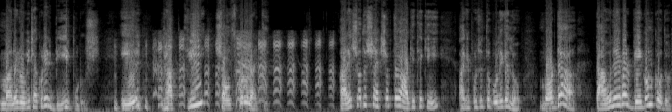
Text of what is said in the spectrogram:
মানে রবি ঠাকুরের বীর পুরুষ। এর ভ্রাতৃ সংস্করণ আর কি। আরেক সদস্য এক সপ্তাহ আগে থেকেই, আগে পর্যন্ত বলে গেল বর্দা তাহলে এবার বেগুন কদর।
